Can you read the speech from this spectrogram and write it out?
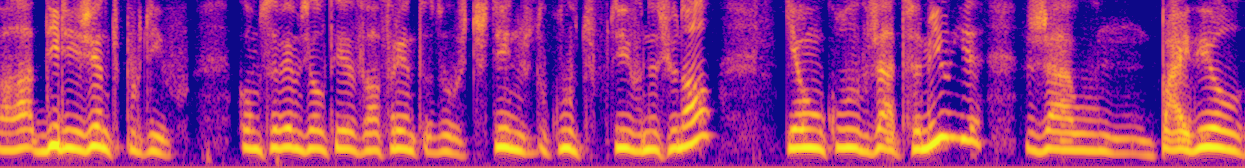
lá, dirigente desportivo. Como sabemos, ele teve à frente dos destinos do Clube Desportivo Nacional, que é um clube já de família, já o pai dele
